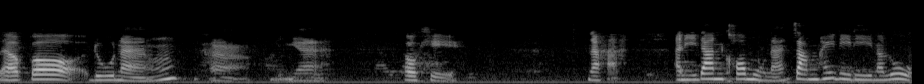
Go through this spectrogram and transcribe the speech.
แล้วก็ดูหนังอ่าอย่างเงี้ย โอเค นะคะ อันนี้ด้านข้อมูลนะจำให้ดีๆ นะลูก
